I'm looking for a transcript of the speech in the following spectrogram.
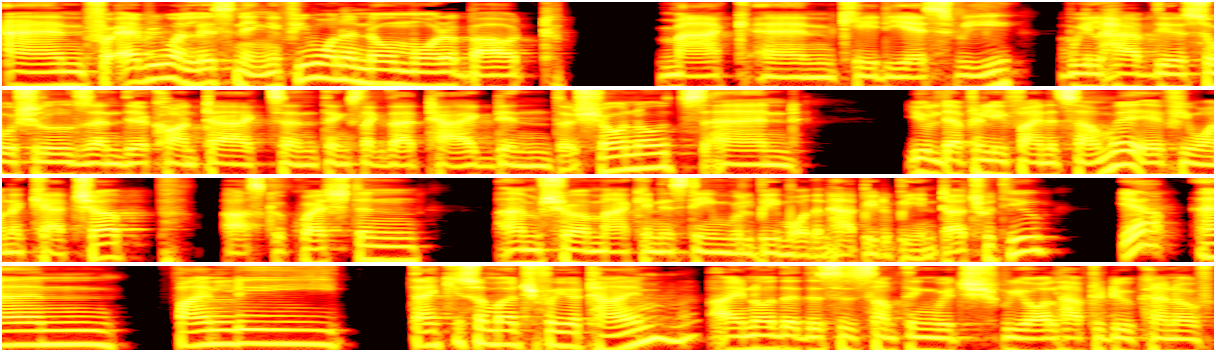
And for everyone listening, if you want to know more about MAK and KDSV, we'll have their socials and their contacts and things like that tagged in the show notes. And you'll definitely find it somewhere if you want to catch up, ask a question. I'm sure MAK and his team will be more than happy to be in touch with you. Yeah. And finally, thank you so much for your time. I know that this is something which we all have to do kind of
